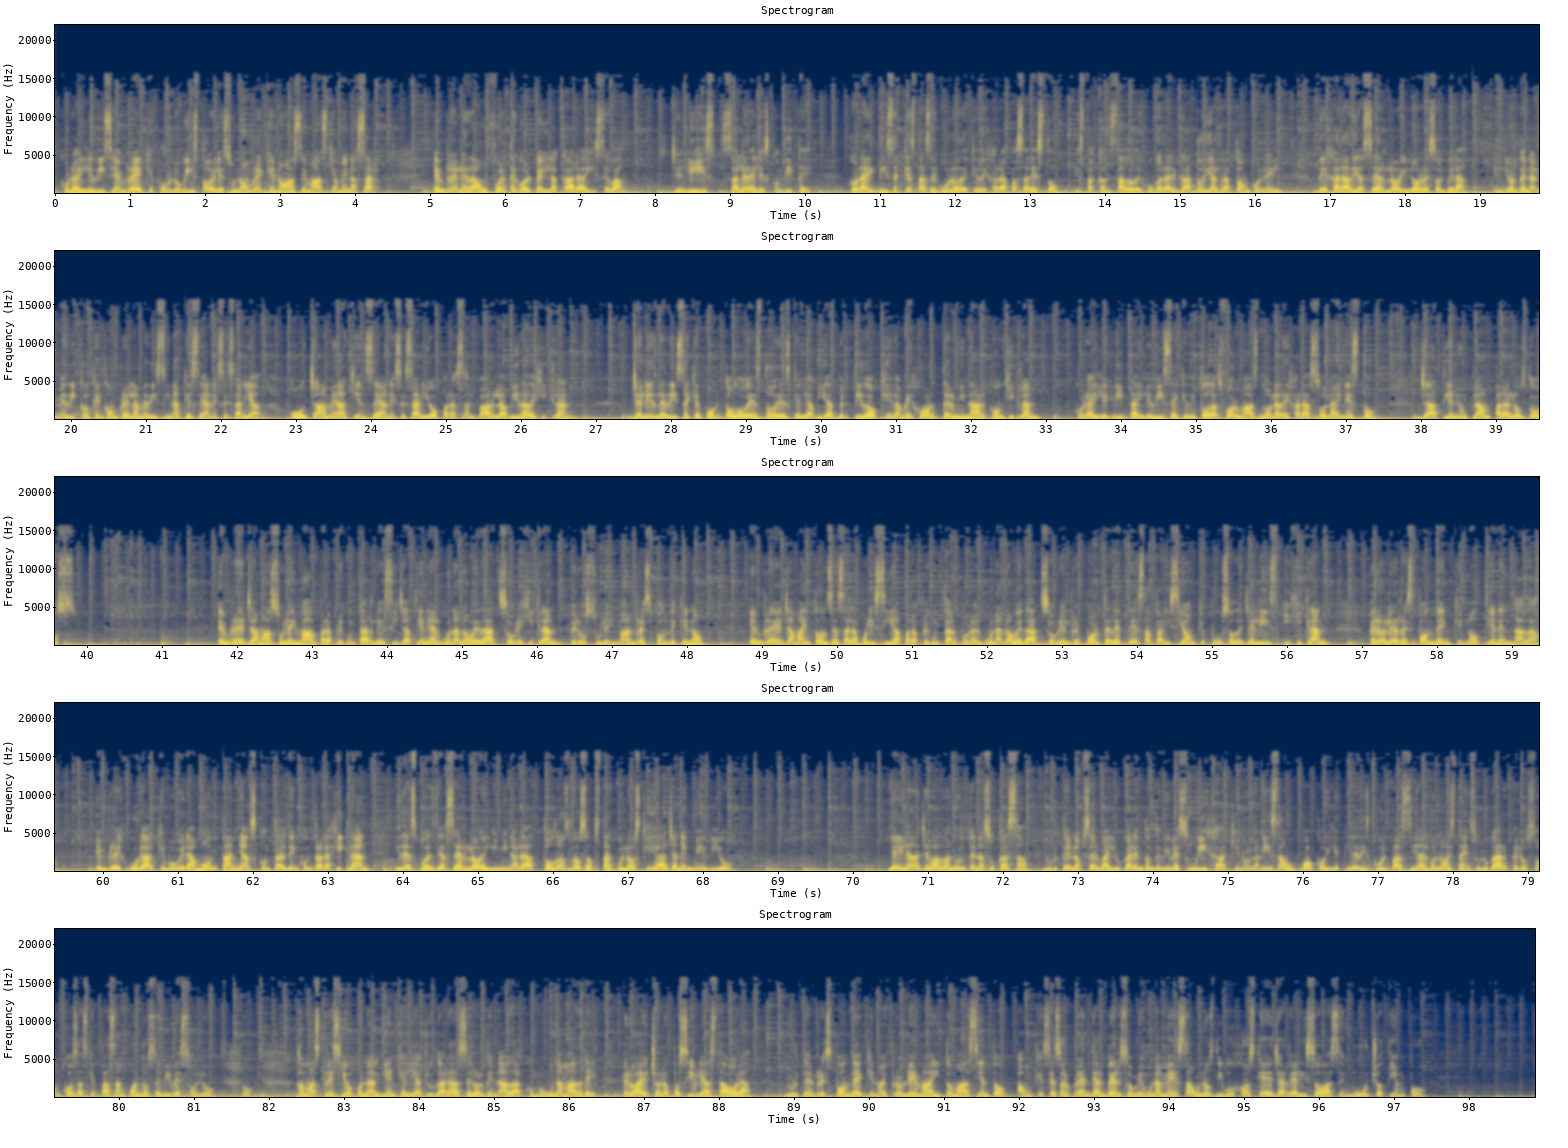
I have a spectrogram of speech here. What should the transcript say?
Koray le dice a Emre que por lo visto él es un hombre que no hace más que amenazar. Emre le da un fuerte golpe en la cara y se va. Yelis sale del escondite. Koray dice que está seguro de que dejará pasar esto. Está cansado de jugar al gato y al ratón con él. Dejará de hacerlo y lo resolverá. Él le ordena al médico que compre la medicina que sea necesaria o llame a quien sea necesario para salvar la vida de Hikran. Yelis le dice que por todo esto es que le había advertido que era mejor terminar con Hikran. Koray le grita y le dice que de todas formas no la dejará sola en esto. Ya tiene un plan para los dos. Emre llama a Suleiman para preguntarle si ya tiene alguna novedad sobre Hikran, pero Suleiman responde que no. Emre llama entonces a la policía para preguntar por alguna novedad sobre el reporte de desaparición que puso de Yelis y Hikran, pero le responden que no tienen nada. Emre jura que moverá montañas con tal de encontrar a Hikran y después de hacerlo eliminará todos los obstáculos que hayan en medio. Leila ha llevado a Nurten a su casa. Nurten observa el lugar en donde vive su hija, quien organiza un poco y le pide disculpas si algo no está en su lugar, pero son cosas que pasan cuando se vive solo. Jamás creció con alguien que le ayudara a ser ordenada como una madre, pero ha hecho lo posible hasta ahora. Nurten responde que no hay problema y toma asiento, aunque se sorprende al ver sobre una mesa unos dibujos que ella realizó hace mucho tiempo.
